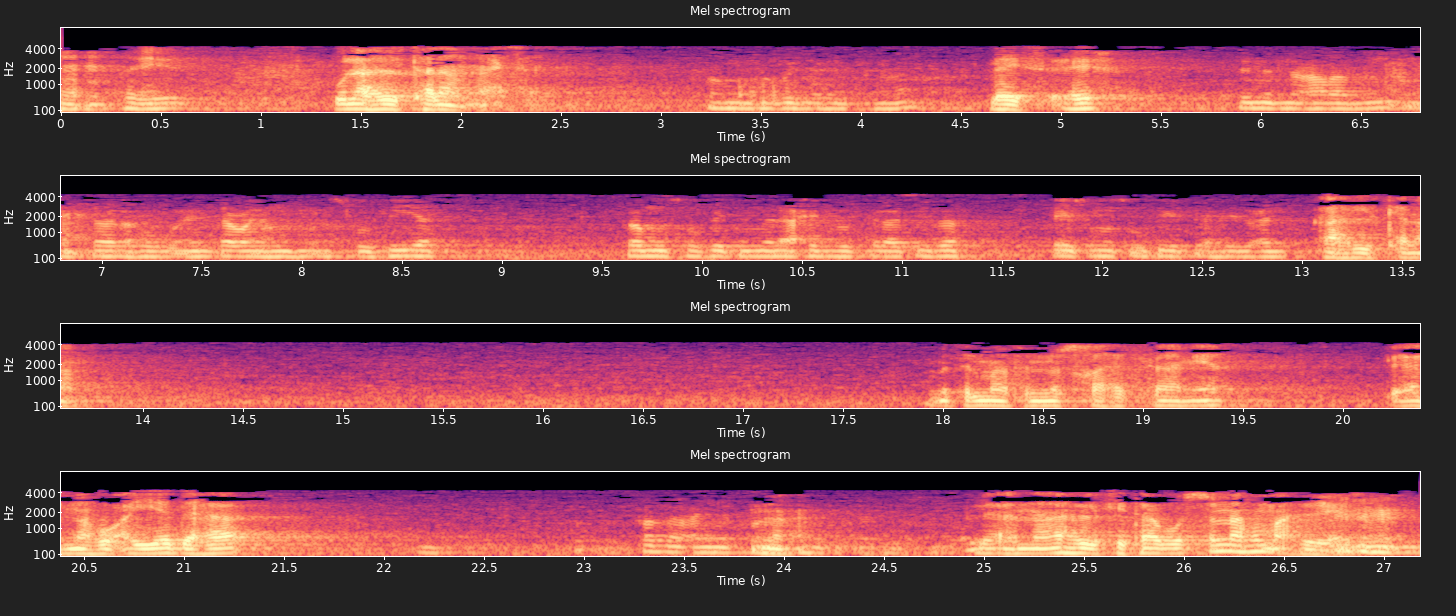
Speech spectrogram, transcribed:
نعم. هي ولا أهل الكلام أحسن؟ ليس إيش؟ سن ابن عربي مثاله وإن دعوا أنهم من الصوفية فمن صوفية الملاحد والفلاسفة ليسوا من صوفية أهل العلم؟ أهل الكلام. مثل ما في النسخة الثانية لأنه أيدها نعم. لأن أهل الكتاب والسنة هم أهل العلم.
